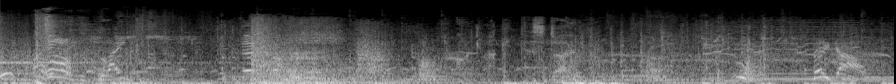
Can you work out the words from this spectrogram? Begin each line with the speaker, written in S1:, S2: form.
S1: Light.
S2: This time.
S1: Stay down.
